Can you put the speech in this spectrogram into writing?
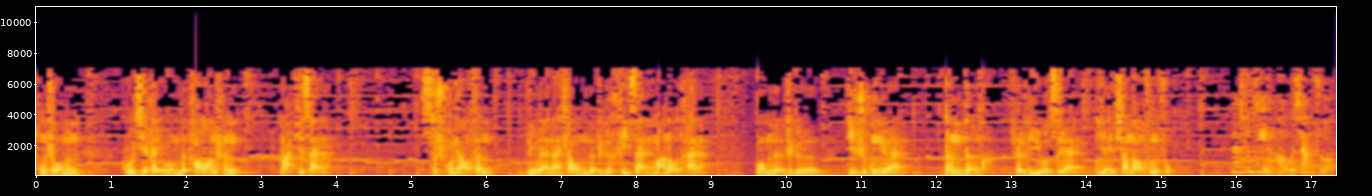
同时我们古迹还有我们的唐王城、马蹄山、四十姑娘坟，另外呢，像我们的这个黑山玛瑙滩，我们的这个地质公园等等吧，这旅游资源也相当丰富。那书记哈，我想说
